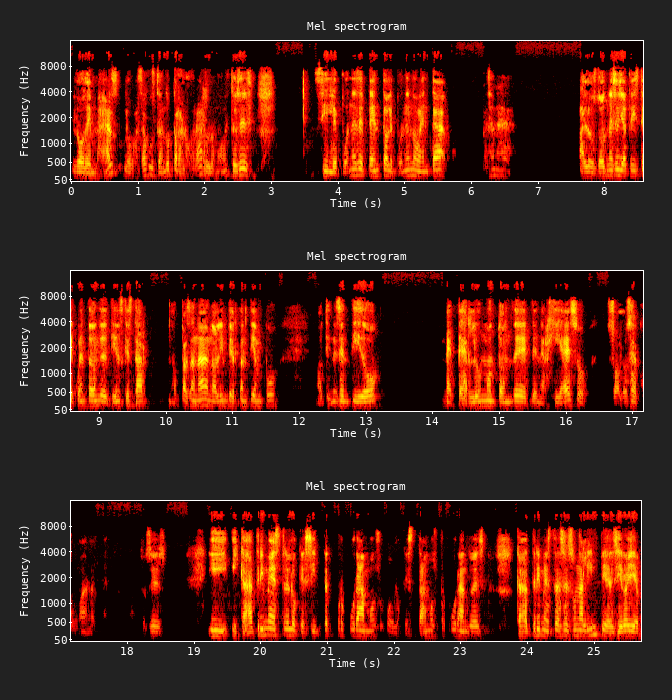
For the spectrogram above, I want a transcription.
Lo demás lo vas ajustando para lograrlo, ¿no? Entonces, si le pones 70 o le pones 90, no pasa nada. A los dos meses ya te diste cuenta dónde tienes que estar. No pasa nada, no le inviertan tiempo, no tiene sentido meterle un montón de, energía a eso, solo se acomodan las mentes. Entonces, y, cada trimestre lo que sí procuramos o lo que estamos procurando es, cada trimestre hacer una limpia, decir, oye,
